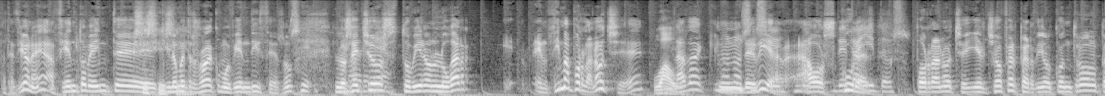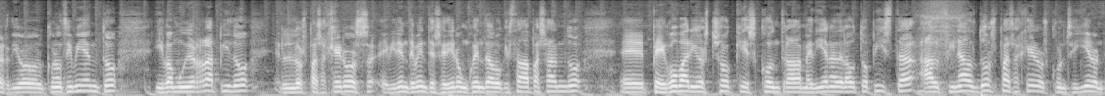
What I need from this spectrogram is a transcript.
atención, ¿eh? a 120 Sí, sí, kilómetros hora, como bien dices. ¿no? Los Madre hechos tuvieron lugar encima por la noche, ¿eh? Guau. Nada No, no, de sí, día, sí, a oscuras detallitos. por la noche. Y el chofer perdió el control, perdió el conocimiento, iba muy rápido. Los pasajeros, evidentemente, se dieron cuenta de lo que estaba pasando. eh, pegó varios choques contra la mediana de la autopista. Al final, dos pasajeros consiguieron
